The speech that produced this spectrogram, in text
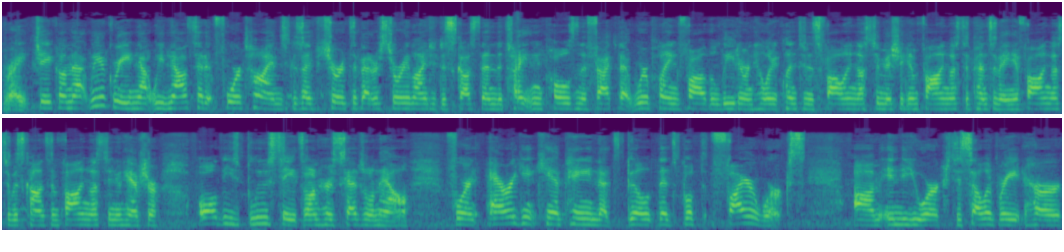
Right, Jake, on that, we agree. Now, we've now said it four times because I'm sure it's a better storyline to discuss than the tightening polls and the fact that we're playing follow the leader and Hillary Clinton is following us to Michigan, following us to Pennsylvania, following us to Wisconsin, following us to New Hampshire. All these blue states on her schedule now for an arrogant campaign that's built, that's booked fireworks um, in New York to celebrate her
